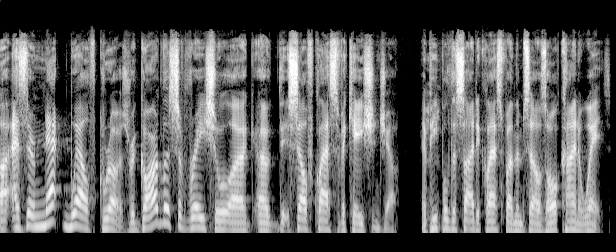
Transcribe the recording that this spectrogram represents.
uh, as their net wealth grows, regardless of racial uh, uh, self classification, Joe, and people decide to classify themselves all kind of ways.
